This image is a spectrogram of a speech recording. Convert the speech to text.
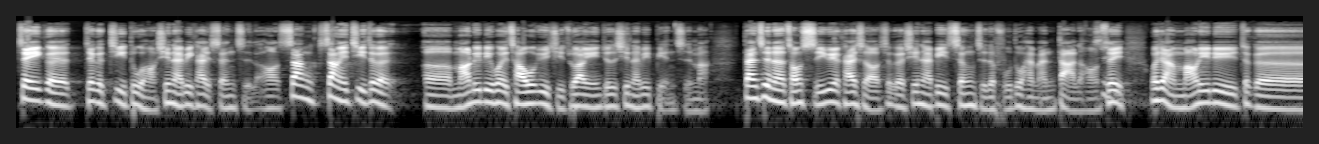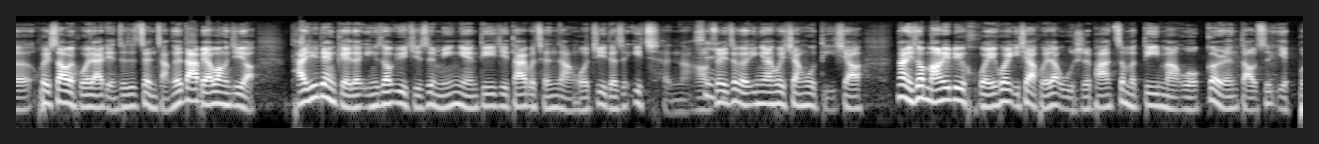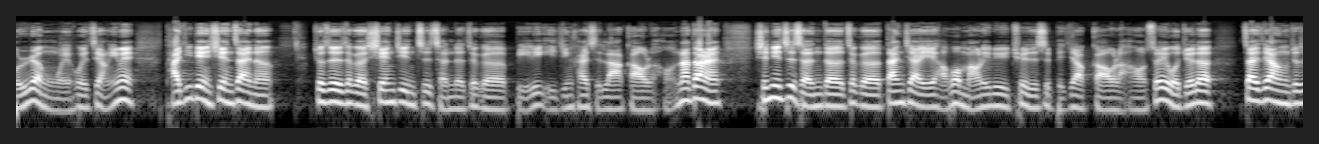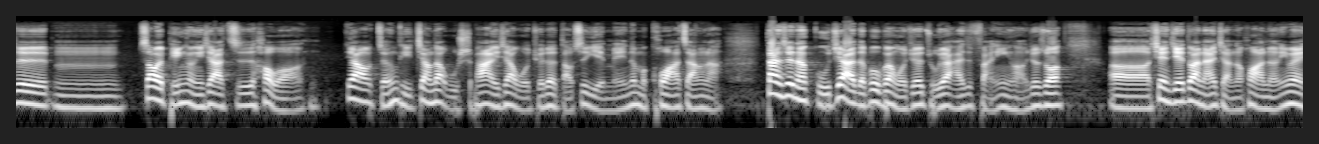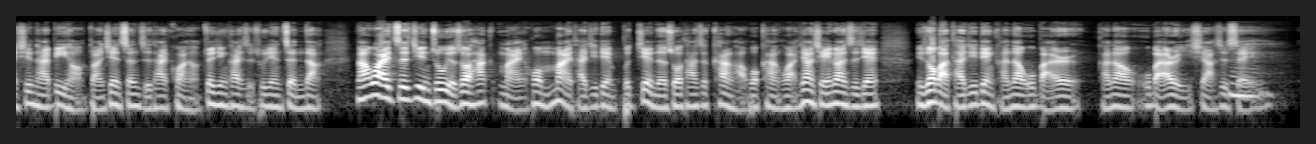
这一个这个季度哈，新台币开始升值了哈。上上一季这个呃毛利率会超乎预期，主要原因就是新台币贬值嘛。但是呢，从十一月开始哦，这个新台币升值的幅度还蛮大的哈。所以我想毛利率这个会稍微回来点，这是正常。可是大家不要忘记哦，台积电给的营收预期是明年第一季大概会成长，我记得是一成啊。哈，所以这个应该会相互抵消。那你说毛利率回会一下回到五十趴这么低吗？我个人倒是也不认为会这样，因为台积电现在呢。就是这个先进制程的这个比例已经开始拉高了哈，那当然先进制程的这个单价也好或毛利率确实是比较高了哈，所以我觉得在这样就是嗯稍微平衡一下之后哦，要整体降到五十趴以下，我觉得倒是也没那么夸张啦。但是呢，股价的部分我觉得主要还是反映哈，就是说。呃，现阶段来讲的话呢，因为新台币哈短线升值太快哈，最近开始出现震荡。那外资进出有时候他买或卖台积电，不见得说他是看好或看坏。像前一段时间，你说把台积电砍到五百二，砍到五百二以下是谁？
